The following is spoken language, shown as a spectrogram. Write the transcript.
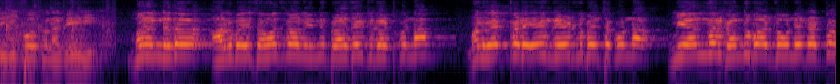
దిగిపోతున్నది? మనం గత అరవై సంవత్సరాలు ఇన్ని ప్రాజెక్టులు కట్టుకున్నాం మనం ఎక్కడ ఏం రేట్లు పెంచకుండా మీ అందరికి అందుబాటులో ఉండేటట్టు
